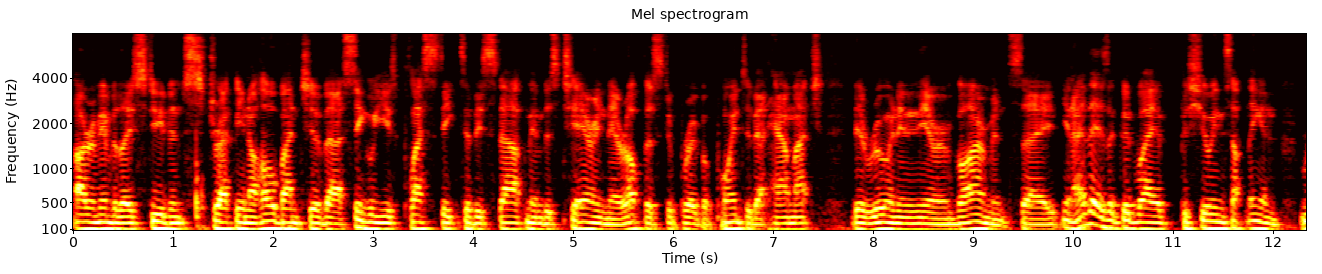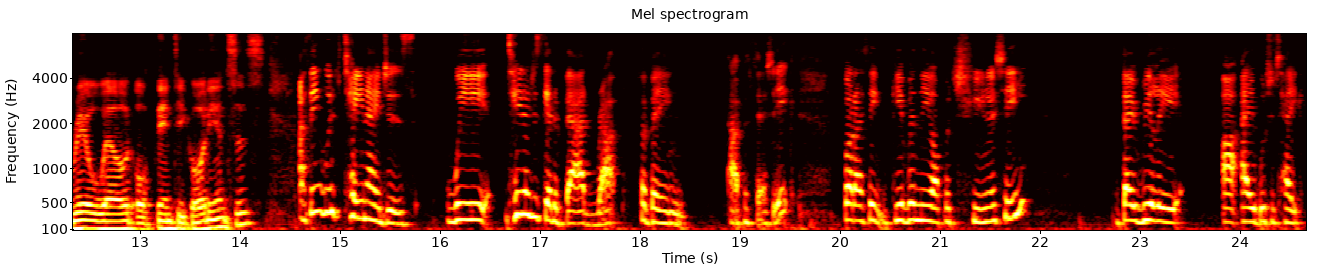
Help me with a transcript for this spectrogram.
I remember those students strapping a whole bunch of uh, single-use plastic to this staff member's chair in their office to prove a point about how much they're ruining their environment. So you know, there's a good way of pursuing something in real-world, authentic audiences. I think with teenagers, we teenagers get a bad rap for being apathetic, but I think given the opportunity, they really are able to take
